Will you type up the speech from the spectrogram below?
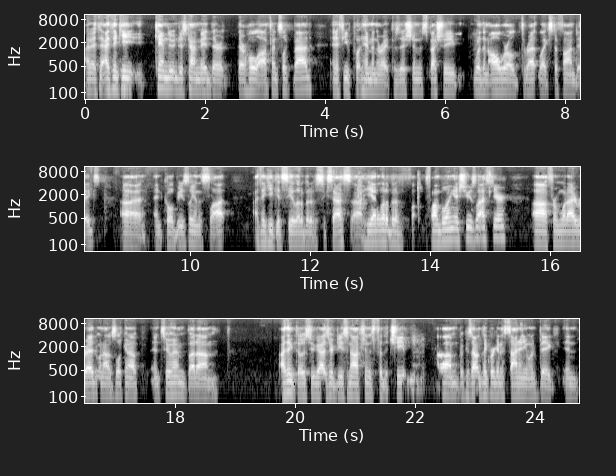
I, mean, I, th- I think he Cam Newton just kind of made their their whole offense look bad. And if you put him in the right position, especially with an all-world threat like Stefon Diggs uh, and Cole Beasley in the slot, I think he could see a little bit of success. Uh, he had a little bit of fumbling issues last year, uh, from what I read when I was looking up into him. But um, I think those two guys are decent options for the cheap um, because I don't think we're going to sign anyone big in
